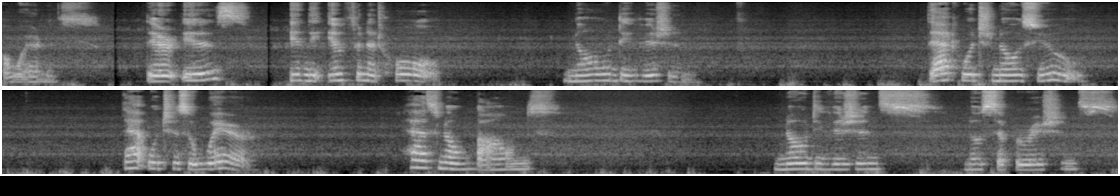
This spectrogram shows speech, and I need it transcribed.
awareness. There is in the infinite whole no division. That which knows you, that which is aware, has no bounds, no divisions, no separations.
